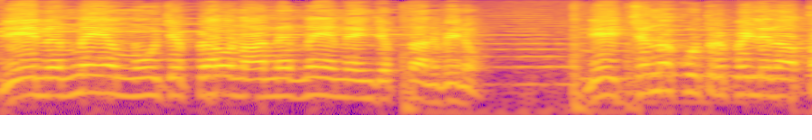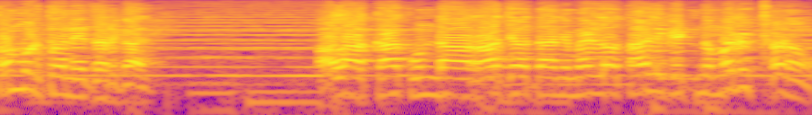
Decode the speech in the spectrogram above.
నీ నిర్ణయం నువ్వు చెప్పావు నా నిర్ణయం నేను చెప్తాను విను. నీ చిన్న కూతురు పెళ్ళి నా తమ్ముడితోనే జరగాలి. అలా కాకుండా రాజా దాని మెళ్ళలో తాళి కట్టిన మరుక్షణం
